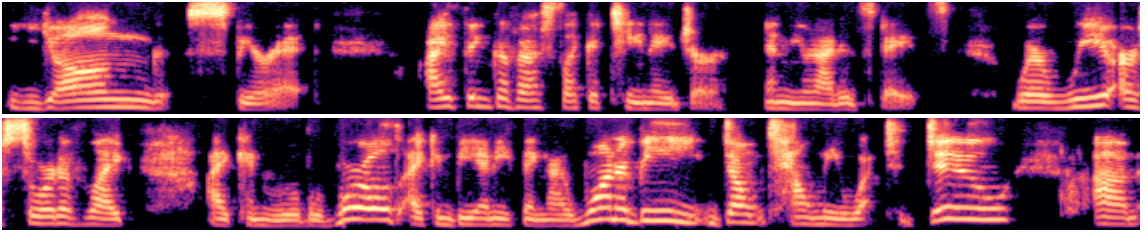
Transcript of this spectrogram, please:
young spirit. I think of us like a teenager in the United States where we are sort of like, I can rule the world, I can be anything I want to be, don't tell me what to do. Um,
